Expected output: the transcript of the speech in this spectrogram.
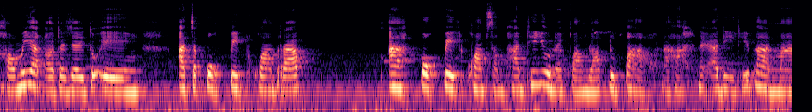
เขาไม่อยากเอาแต่ใจตัวเอง อาจจะปกปิดความลับอะปกปิดความสัมพันธ์ที่อยู่ในความลับหรือเปล่านะคะ ในอดีตที่ผ่านมา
